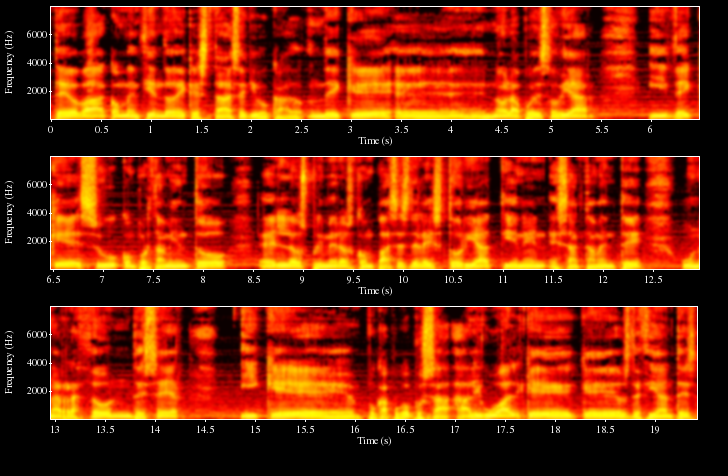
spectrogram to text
te va convenciendo de que estás equivocado, de que eh, no la puedes odiar y de que su comportamiento en los primeros compases de la historia tienen exactamente una razón de ser y que poco a poco, pues al igual que, os decía antes,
